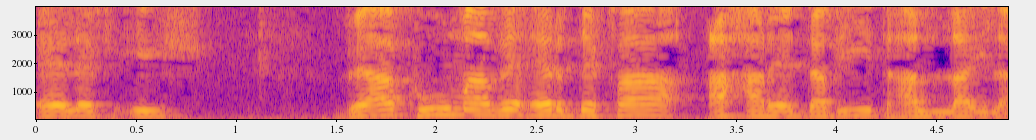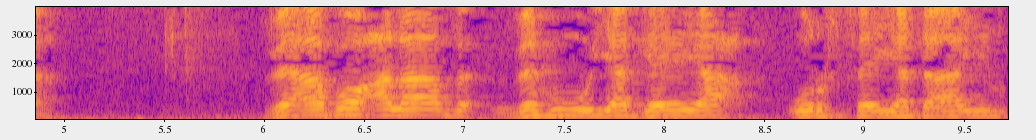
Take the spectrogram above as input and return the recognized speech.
אלף איש ואקומה וארדפה אחרי דוד הלילה ואבוא עליו והוא יגע ורפה ידיים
